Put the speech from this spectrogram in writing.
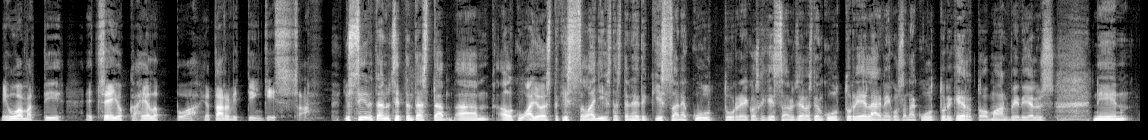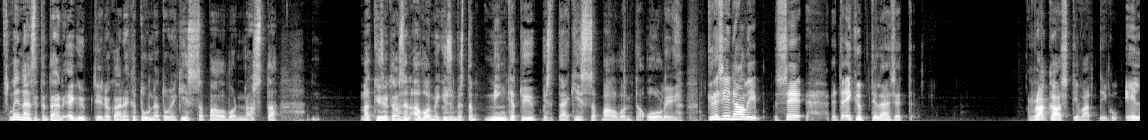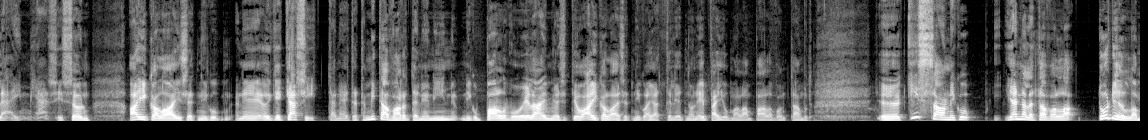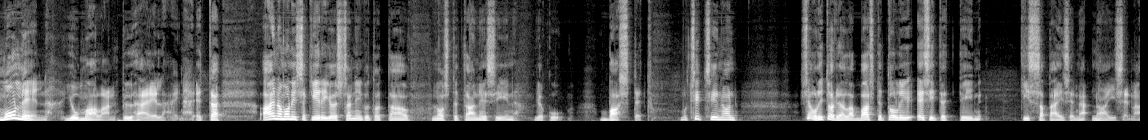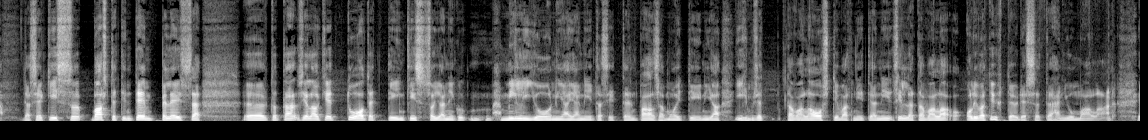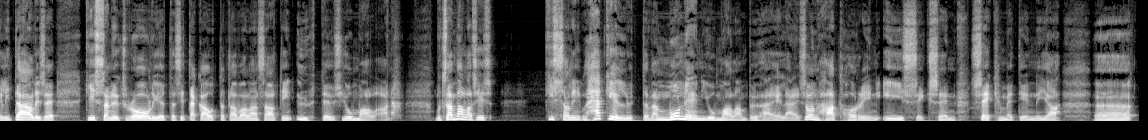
niin huomattiin, että se ei olekaan helppoa ja tarvittiin kissaa. Jos siirrytään nyt sitten tästä ää, alkuajoista kissalajista sitten heti kissaan ja kulttuuriin, koska kissa on selvästi on kulttuurieläin, niin kuin sana kulttuuri kertoo maanviljelys, niin mennään sitten tähän Egyptiin, joka on ehkä tunnetuin kissapalvonnasta. Mä kysyn tällaisen avoimen kysymyksen, että minkä tyyppistä tämä kissapalvonta oli? Kyllä siinä oli se, että egyptiläiset rakastivat niin kuin eläimiä. Siis se on aikalaiset, niin kuin, ne ei oikein käsittäneet, että mitä varten ne niin, niin kuin palvoo eläimiä. Sitten jo aikalaiset niin kuin ajatteli, että ne on epäjumalan palvontaa. Mutta ö, kissa on niin kuin, jännällä tavalla todella monen jumalan pyhä eläin. Että aina monissa kirjoissa niin kuin, tota, nostetaan esiin joku Bastet. Mutta sitten siinä on, se oli todella, Bastet oli, esitettiin kissapäisenä naisena. Ja se kissa Bastetin temppeleissä, tota, siellä oikein tuotettiin kissoja niin kuin miljoonia ja niitä sitten palsamoitiin ja ihmiset tavalla ostivat niitä ja niin, sillä tavalla olivat yhteydessä tähän Jumalaan. Eli tämä oli se kissan yksi rooli, että sitä kautta tavallaan saatiin yhteys Jumalaan. Mutta samalla siis kissa oli niin kuin häkellyttävän monen Jumalan pyhä eläin. Se on Hathorin, Iisiksen, Sekmetin ja öö,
